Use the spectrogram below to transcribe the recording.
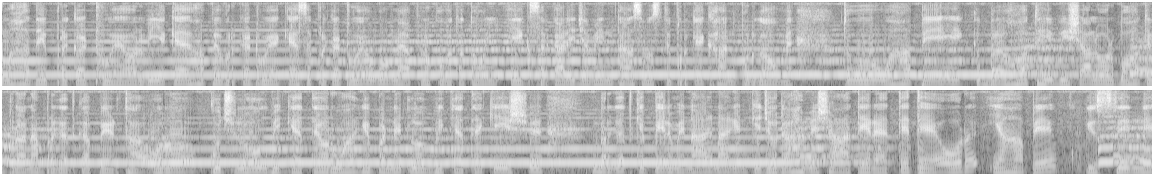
महादेव प्रकट हुए और ये कहाँ पे प्रकट हुए कैसे प्रकट हुए वो मैं आप लोग को बताता हूँ। एक सरकारी ज़मीन था समस्तीपुर के खानपुर गाँव में तो वहाँ पे एक बहुत ही विशाल और बहुत ही पुराना प्रगत का पेड़ था, और कुछ लोग भी कहते हैं, और वहाँ के पंडित लोग भी कहते हैं कि इस बरगद के पेड़ में नाग नागिन के जोड़ा हमेशा आते रहते थे, और यहाँ पे किसी ने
